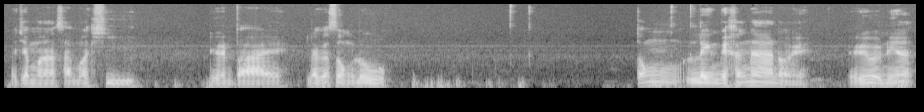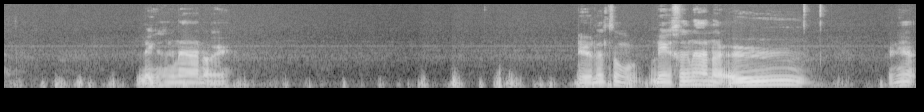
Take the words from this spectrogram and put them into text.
เราจะมาสามัคคีเดินไป แล้วก็ส่งลูกต้องเล็งไปข้างหน้าหน่อยหรือแบบเนี้ยเล็งข้างหน้าหน่อย เดินแล้วส่งเล็งข้างหน้าหน่อย เออแบบเนี้ย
